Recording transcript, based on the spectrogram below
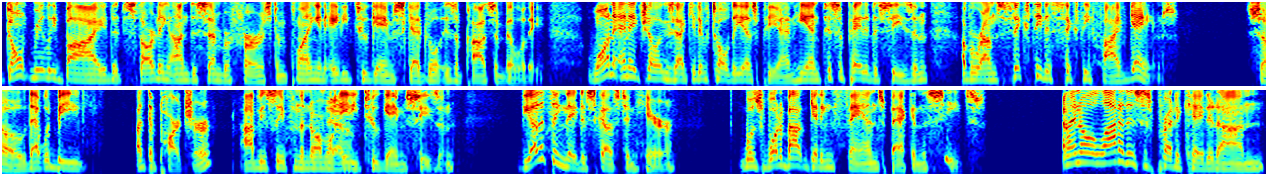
don't really buy that starting on December 1st and playing an 82 game schedule is a possibility. One NHL executive told ESPN he anticipated a season of around 60 to 65 games. So that would be a departure, obviously, from the normal Yeah. 82 game season. The other thing they discussed in here was what about getting fans back in the seats? And I know a lot of this is predicated on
